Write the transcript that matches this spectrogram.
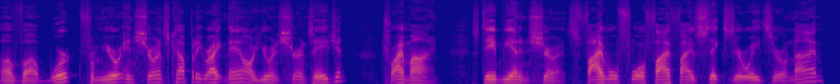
of uh, work from your insurance company right now or your insurance agent, try mine. Miet Insurance, 504 556 0809.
